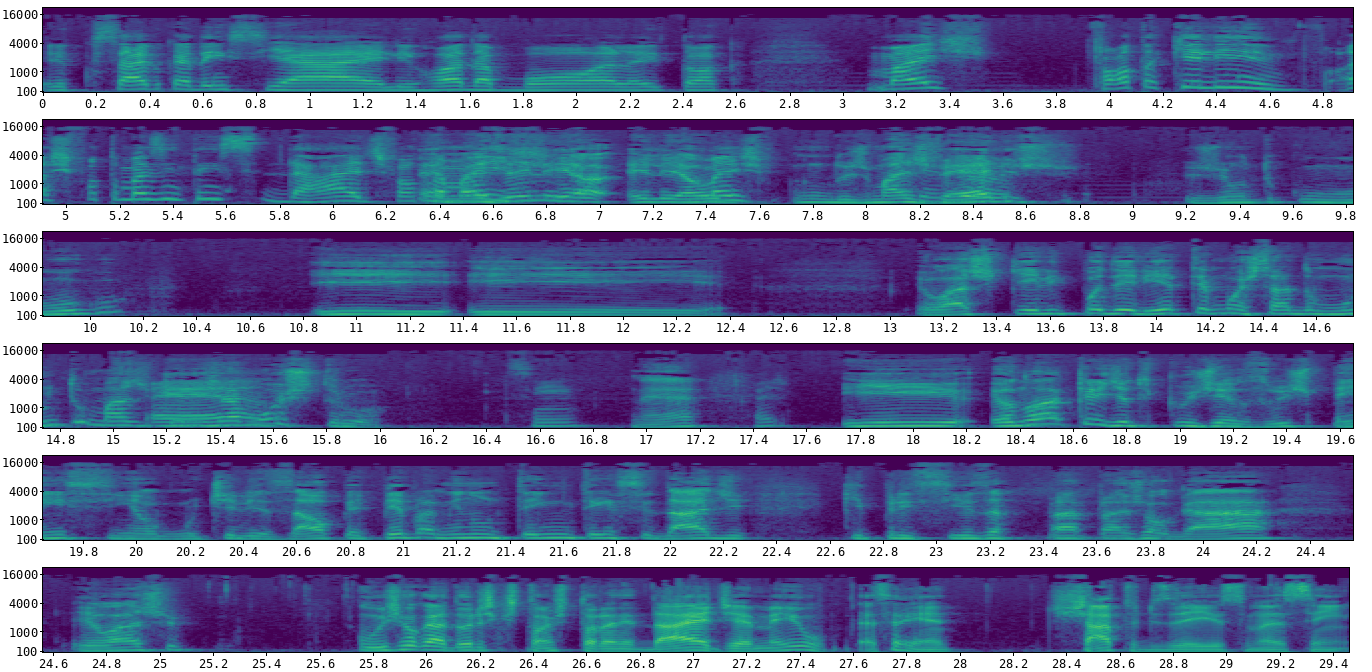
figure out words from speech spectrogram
Ele sabe cadenciar, ele roda a bola, ele toca. Mas falta aquele. Acho que falta mais intensidade, falta É, mas mais. ele é, ele é mais- um dos mais entendeu? velhos, junto com o Hugo. E, e eu acho que ele poderia ter mostrado muito mais do que É. ele já mostrou. Sim. Né? Mas- E eu não acredito que o Jesus pense em algum utilizar. O PP, pra mim, não tem intensidade que precisa pra jogar. Eu acho. Os jogadores que estão estourando idade é meio. Assim, é chato dizer isso, mas assim,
